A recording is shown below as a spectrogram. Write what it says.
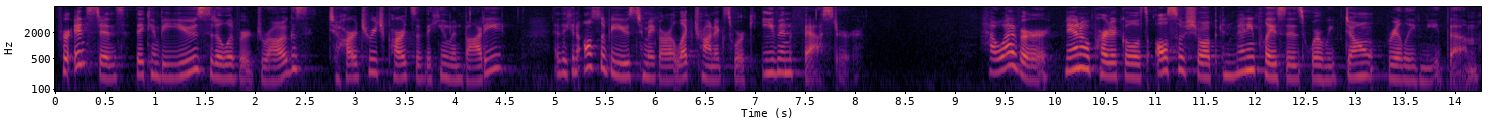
For instance, they can be used to deliver drugs to hard-to-reach parts of the human body, and they can also be used to make our electronics work even faster. However, nanoparticles also show up in many places where we don't really need them,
